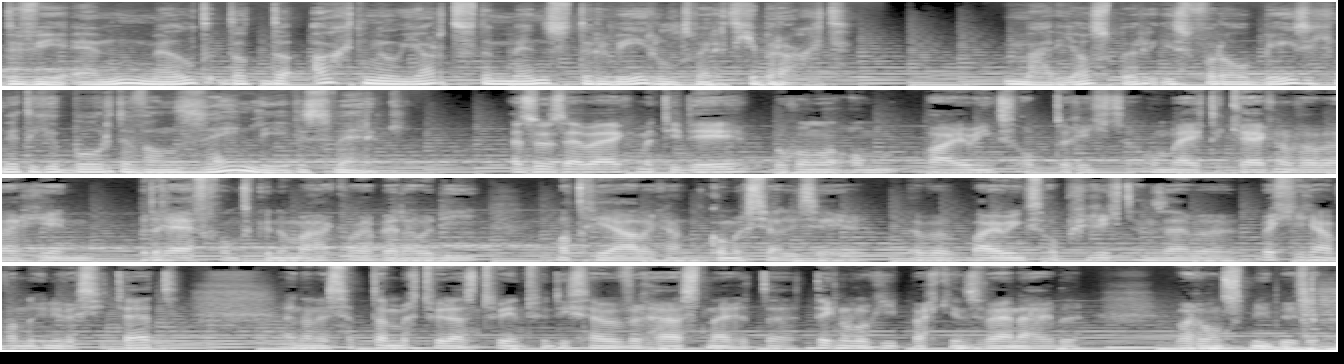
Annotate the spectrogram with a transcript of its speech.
De VN meldt dat de 8 miljardste mens ter wereld werd gebracht. Maar Jasper is vooral bezig met de geboorte van zijn levenswerk. En zo zijn we eigenlijk met het idee begonnen om BioWings op te richten. Om eigenlijk te kijken of we er geen bedrijf rond kunnen maken waarbij dat we die materialen gaan commercialiseren. We hebben BioWings opgericht en zijn we weggegaan van de universiteit. En dan in september 2022 zijn we verhuisd naar het eh, technologiepark in Zwijnaarden, waar we ons nu bevinden.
